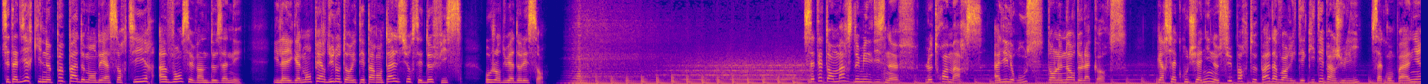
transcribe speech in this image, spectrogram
c'est-à-dire qu'il ne peut pas demander à sortir avant ses 22 années. Il a également perdu l'autorité parentale sur ses deux fils, aujourd'hui adolescents. C'était en mars 2019, le 3 mars, à l'île Rousse, dans le nord de la Corse. Garcia Cruciani ne supporte pas d'avoir été quitté par Julie, sa compagne,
